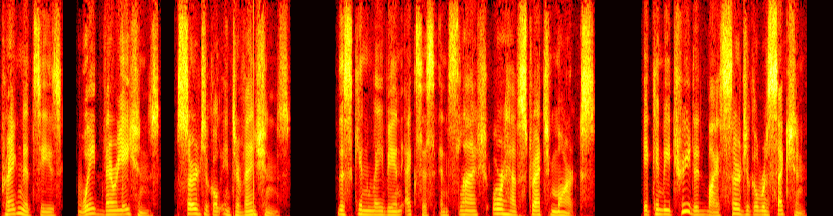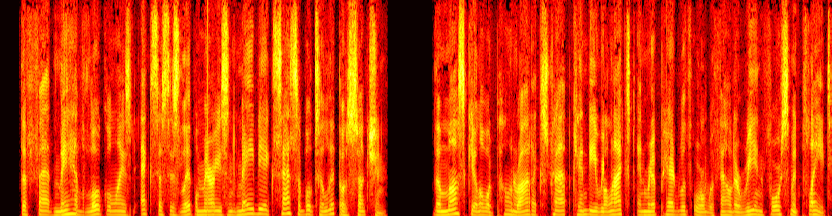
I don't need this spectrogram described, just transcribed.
pregnancies, weight variations, surgical interventions. The skin may be in excess and slash or have stretch marks. It can be treated by surgical resection. The fat may have localized excesses lipomeres and may be accessible to liposuction. The musculoaponeurotic strap can be relaxed and repaired with or without a reinforcement plate.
